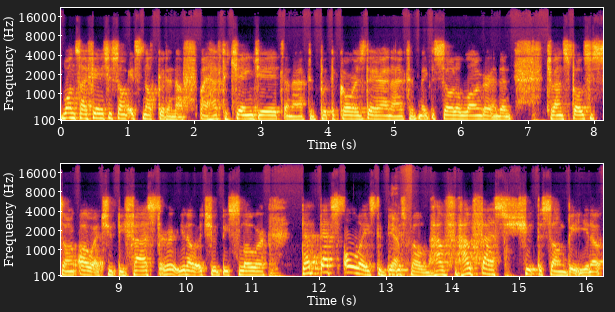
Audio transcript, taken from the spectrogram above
once I finish a song, it's not good enough. I have to change it and I have to put the chorus there and I have to make the solo longer and then transpose the song. Oh, it should be faster, you know, it should be slower that that's always the biggest yeah. problem. How how fast should the song be? You know,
